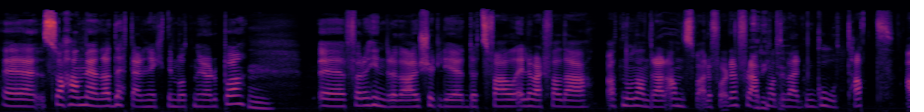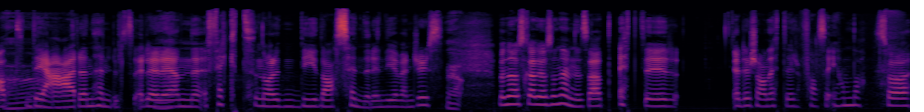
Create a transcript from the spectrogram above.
Eh, så han mener at dette er den riktige måten å gjøre det på. Mm. Eh, for å hindre da uskyldige dødsfall, eller i hvert fall da at noen andre har ansvaret for det. For det er på en måte verden godtatt at Ah. det er en hendelse, eller Ja. en effekt, når de da sender inn The Avengers. Ja. Men nå skal det også nevnes at etter eller sånn etter fase én, da, så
